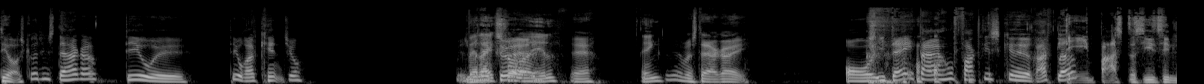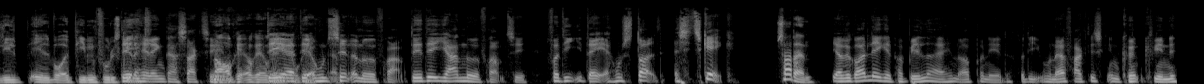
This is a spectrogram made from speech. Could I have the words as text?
det har også gjort hende stærkere. Det er jo, øh, det er jo ret kendt jo. Hvis Hvad der ikke dig det- ihjel, Ja, ikke? det bliver man stærkere af. Og i dag, der er hun faktisk øh, ret glad. Det er bare at sige til en lille 11-årig pige med fuld Det er der heller ingen, der har sagt til Nå, okay, okay, okay. det er okay. der, hun Ja. selv er nået frem. Det er det, jeg er nået frem til. Fordi i dag er hun stolt af sit skæg. Sådan. Jeg vil godt lægge et par billeder af hende op på nettet, fordi hun er faktisk en køn kvinde.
